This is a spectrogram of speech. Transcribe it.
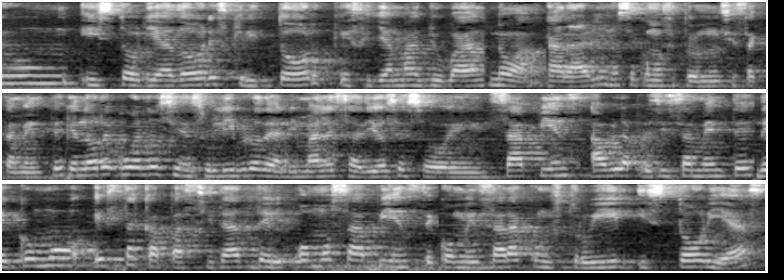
un historiador, escritor que se llama Yuval Noah Harari, no sé cómo se pronuncia exactamente, que no recuerdo si en su libro de Animales a Dioses o en Sapiens habla precisamente de cómo esta capacidad del Homo sapiens de comenzar a construir historias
